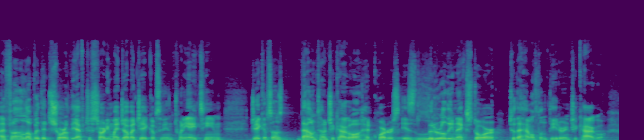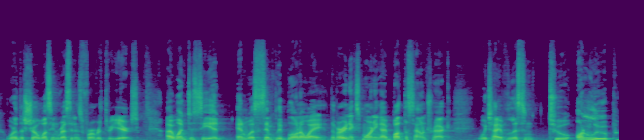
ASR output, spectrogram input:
I fell in love with it shortly after starting my job at Jacobson in 2018. Jacobson's downtown Chicago headquarters is literally next door to the Hamilton Theater in Chicago, where the show was in residence for over three years. I went to see it and was simply blown away. The very next morning, I bought the soundtrack, which I've listened to on loop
